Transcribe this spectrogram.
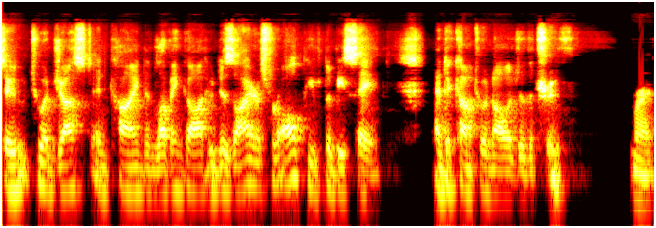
to to a just and kind and loving God who desires for all people to be saved and to come to a knowledge of the truth. Right.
